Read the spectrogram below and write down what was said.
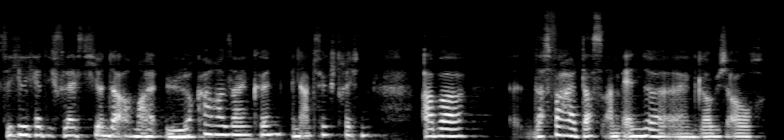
Sicherlich hätte ich vielleicht hier und da auch mal lockerer sein können, in Anführungsstrichen. Aber äh, das war halt das am Ende, äh, glaube ich, auch,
